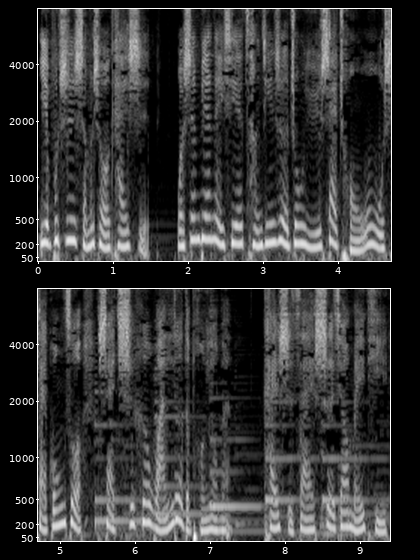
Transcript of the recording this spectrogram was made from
也不知什么时候开始，我身边那些曾经热衷于晒宠物、晒工作、晒吃喝玩乐的朋友们，开始在社交媒体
